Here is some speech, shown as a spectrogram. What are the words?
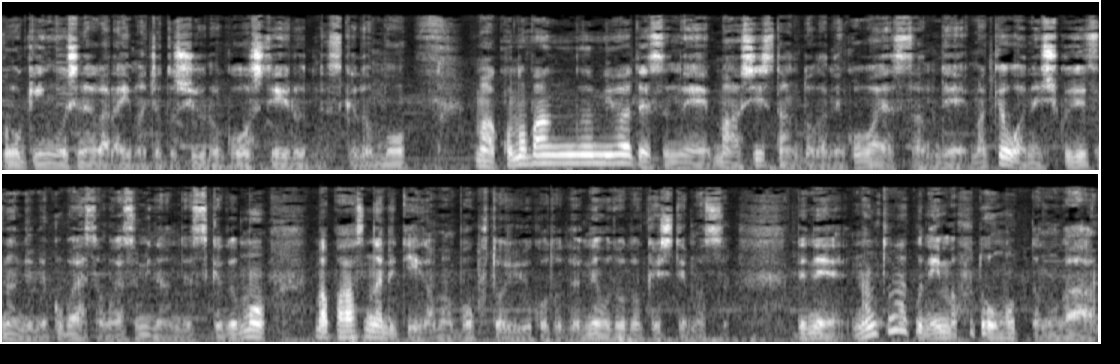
ウォーキングをしながら今ちょっと収録をしているんですけども、まあ、この番組はですね、まあ、アシスタントが猫林さんで、まあ、今日はね、祝日なんで猫林さんお休みなんですけども、まあ、パーソナリティがまあ僕ということでね、お届けしてます。でね、なんとなくね、今ふと思ったのが、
